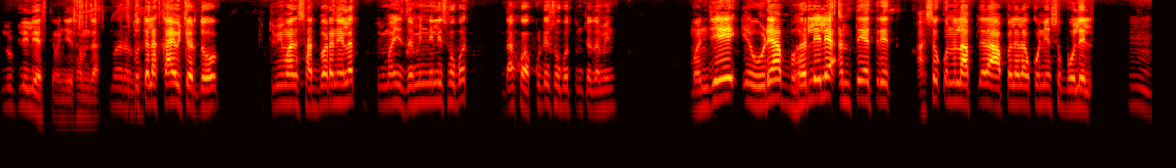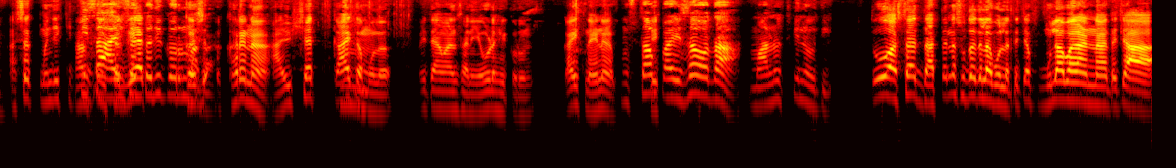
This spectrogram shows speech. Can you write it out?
लुटलेली असते म्हणजे समजा. तो त्याला काय विचारतो? की तुम्ही माझा सातबारा नेलात? तुम्ही माझी जमीन नेली सोबत? दाखवा कुठे सोबत तुमच्या जमीन? म्हणजे एवढ्या भरलेल्या अंत्ययात्रेत असं कोणाला आपल्याला आपल्याला कोणी असं बोलेल. असं म्हणजे किती असं सगळ्यात आयुष्यात कधी करू कसं- नका. खरं ना आयुष्यात काय हम्म. कमवलं म्हणजे त्या माणसाने एवढं हे करून? काहीच नाही ना. नुसता ते- पैसा होता माणुसकी नव्हती. तो असा जाताना सुद्धा त्याला बोलला त्याच्या मुलाबाळांना त्याच्या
